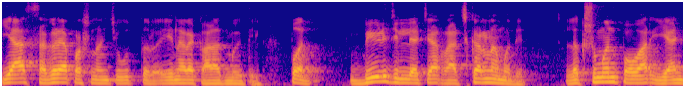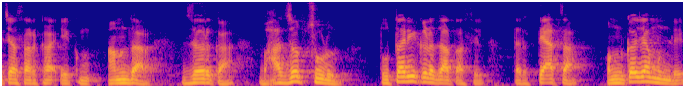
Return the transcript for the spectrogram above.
या सगळ्या प्रश्नांची उत्तरं येणाऱ्या काळात मिळतील. पण बीड जिल्ह्याच्या राजकारणामध्ये लक्ष्मण पवार यांच्यासारखा एक आमदार जर का भाजप सोडून तुतारीकडे जात असेल तर त्याचा पंकजा मुंडे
